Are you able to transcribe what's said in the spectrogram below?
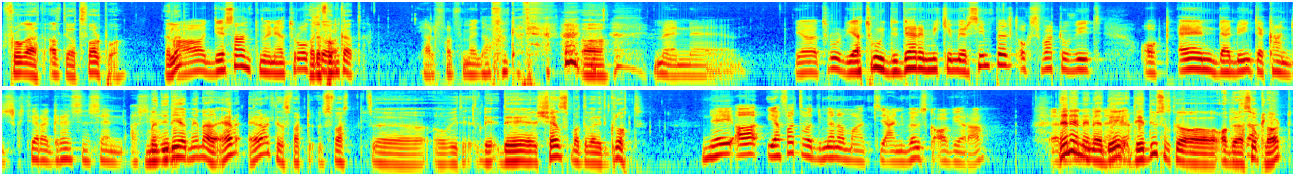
fråga att alltid ha ett svar på. Eller? Ja, det är sant men jag tror Har också... det funkat? I alla fall för mig det har funkat. Ja. Men eh, jag, tror, jag tror det där är mycket mer simpelt och svart och vitt. Och en där du inte kan diskutera gränsen sen. Alltså Men det är det jag menar. Är, är det verkligen svart, svart eh, och vitt? Det, det känns som att det är väldigt grått. Nej, ja, jag fattar vad du menar med att yani, vem ska avgöra? Nej, nej, nej, nej det, det är du som ska avgöra Exakt. såklart.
